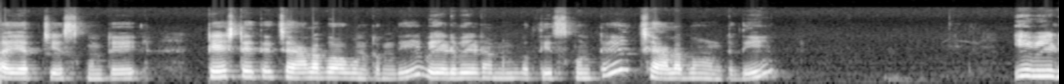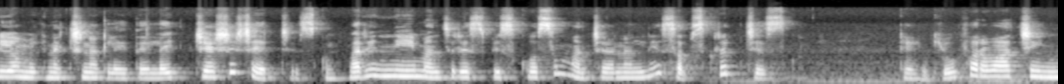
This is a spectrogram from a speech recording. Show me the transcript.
తయారు చేసుకుంటే టేస్ట్ అయితే చాలా బాగుంటుంది. వేడివేడి అన్నంలో తీసుకుంటే చాలా బాగుంటుంది. ఈ వీడియో మీకు నచ్చినట్లయితే లైక్ చేసి షేర్ చేసుకోండి. మరిన్ని మంచి రెసిపీస్ కోసం మన ఛానల్ని సబ్స్క్రైబ్ చేసుకోండి. Thank you for watching.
